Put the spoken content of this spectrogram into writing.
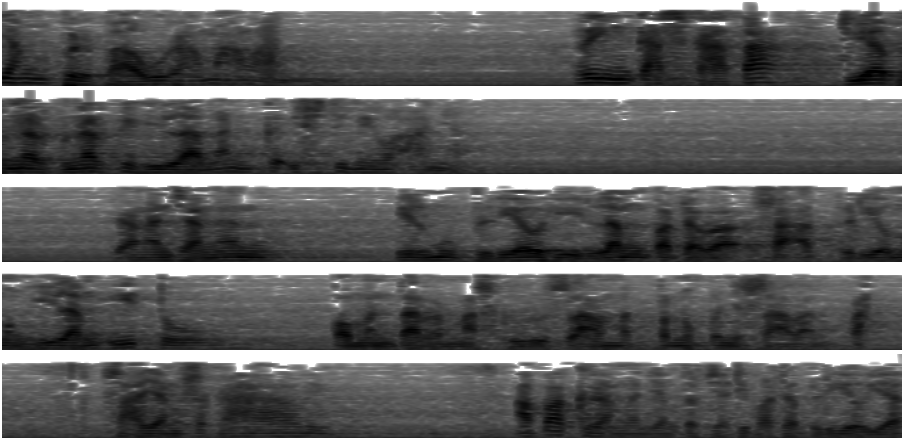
yang berbau ramalan. Ringkas kata, dia benar-benar kehilangan keistimewaannya. Jangan-jangan ilmu beliau hilang pada saat beliau menghilang itu. Komentar Mas Guru Selamat penuh penyesalan. Wah, sayang sekali. Apa gerangan yang terjadi pada beliau ya?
